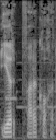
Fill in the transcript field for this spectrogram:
Ihr Pfarrer Kocher.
